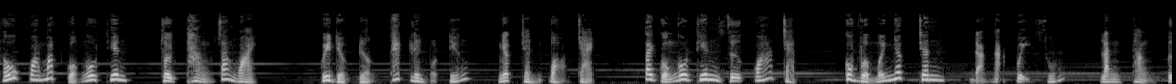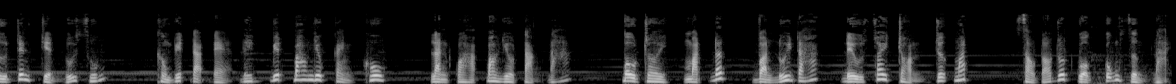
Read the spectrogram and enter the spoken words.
thấu qua mắt của Ngô Thiên rồi thẳng ra ngoài. Quy đường đường thét lên một tiếng, nhấc chân bỏ chạy. Tay của Ngô Thiên giữ quá chặt, cô vừa mới nhấc chân đã ngã quỵ xuống, lăn thẳng từ trên triển núi xuống. Không biết đã đè lên biết bao nhiêu cành khô, lăn qua bao nhiêu tảng đá. Bầu trời, mặt đất và núi đá đều xoay tròn trước mắt, sau đó rốt cuộc cũng dừng lại.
